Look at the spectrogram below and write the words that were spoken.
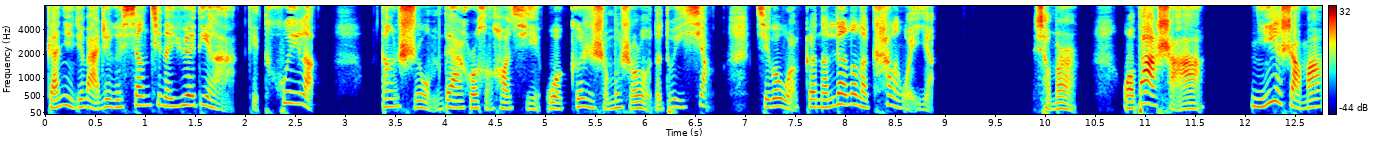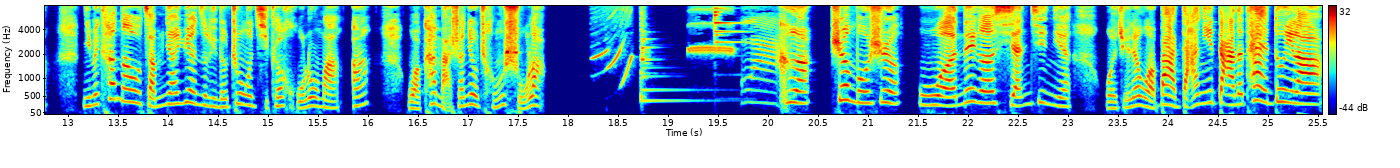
赶紧就把这个相亲的约定啊给推了。当时我们大家伙很好奇，我哥是什么时候有的对象？结果我哥呢愣愣的看了我一眼，小妹儿，我爸傻。你也傻吗？你没看到咱们家院子里头种了几颗葫芦吗？啊，我看马上就成熟了。哥，这不是我那个嫌弃你，我觉得我爸打你打的太对啦。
